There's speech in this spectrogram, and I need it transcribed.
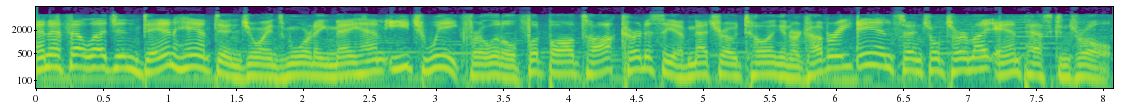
NFL legend Dan Hampton joins Morning Mayhem each week for a little football talk, courtesy of Metro Towing and Recovery and Central Termite and Pest Control.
